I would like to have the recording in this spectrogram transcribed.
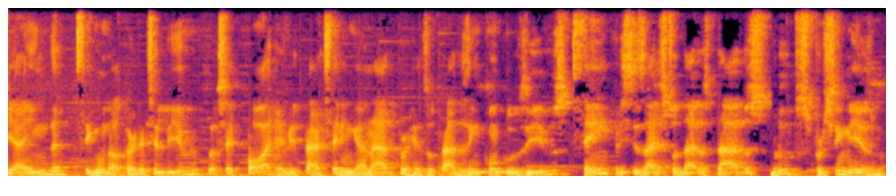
E ainda, segundo o autor desse livro, você pode evitar ser enganado por resultados inconclusivos sem precisar estudar os dados brutos por si mesmo.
